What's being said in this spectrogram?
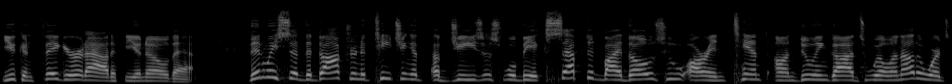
you can figure it out if you know that. Then we said the doctrine of teaching of, of Jesus will be accepted by those who are intent on doing God's will. In other words,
